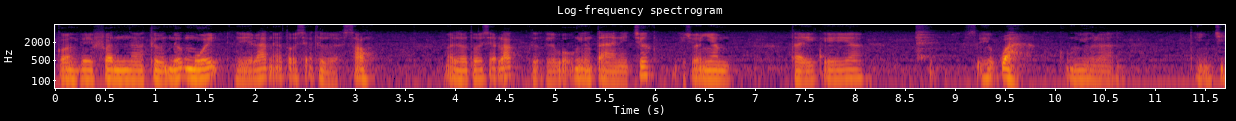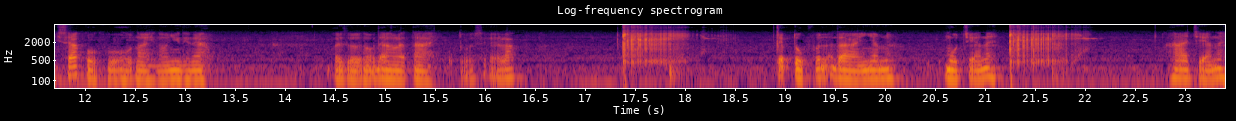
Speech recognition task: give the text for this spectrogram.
Còn về phần à, thử nước muối thì lát nữa tôi sẽ thử sau. Bây giờ tôi sẽ lắc thử cái bộ nghiêng tài này trước để cho anh em thấy cái à, sự hiệu quả cũng như là tính chính xác của bộ hột này nó như thế nào. Bây giờ nó đang là tài tôi sẽ lắc. Tiếp tục vẫn là tài anh em nhé. Một chén này. Hai chén này.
